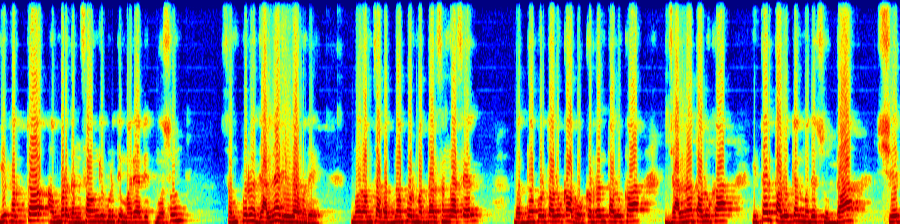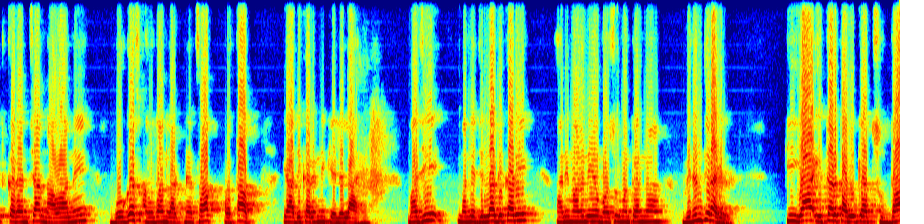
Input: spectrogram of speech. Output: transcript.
ही फक्त अंबड घनसावंगीपुरती मर्यादित नसून संपूर्ण जालना जिल्ह्यामध्ये. मग आमचा बदनापूर मतदारसंघ असेल बदनापूर तालुका भोकरदन तालुका जालना तालुका इतर तालुक्यांमध्ये सुद्धा शेतकऱ्यांच्या नावाने बोगस अनुदान लाटण्याचा प्रताप या अधिकाऱ्यांनी केलेला आहे. माझी मान्य जिल्हाधिकारी आणि माननीय महसूल मंत्र्यांना विनंती राहील की या इतर तालुक्यात सुद्धा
